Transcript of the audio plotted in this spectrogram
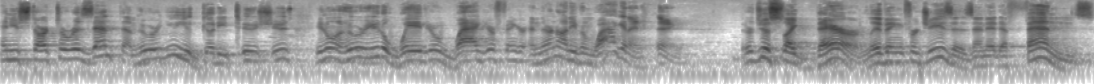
and you start to resent them. Who are you, you goody two shoes? You know, who are you to wave your, wag your finger? And they're not even wagging anything. They're just like there, living for Jesus, and it offends.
